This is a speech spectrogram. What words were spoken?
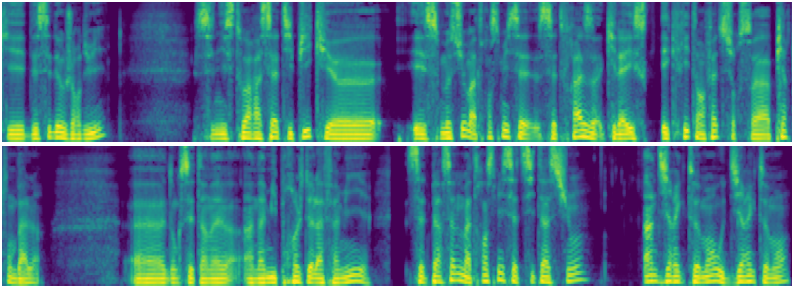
qui est décédé aujourd'hui. C'est une histoire assez atypique euh, et ce monsieur m'a transmis cette, phrase qu'il a écrite en fait sur sa pierre tombale. donc c'est un, ami proche de la famille. Cette personne m'a transmis cette citation indirectement ou directement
